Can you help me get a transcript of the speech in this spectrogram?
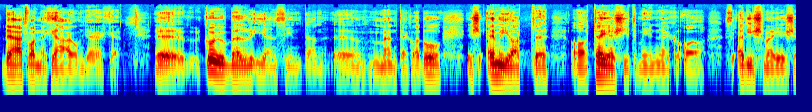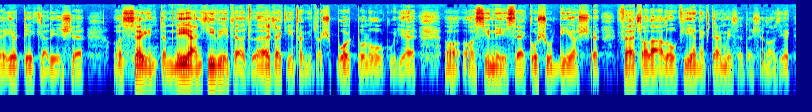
de hát van neki három gyereke. Körülbelül ilyen szinten mentek a dolgok, és emiatt a teljesítménynek az elismerése, értékelése, az szerintem néhány kivételtől eltekintve, mint a sportolók, ugye, a, a színészek, Kossuth Díjas feltalálók, ilyenek természetesen azért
